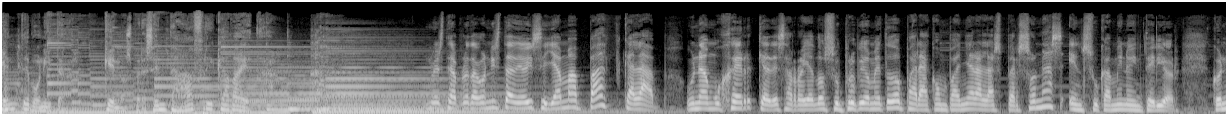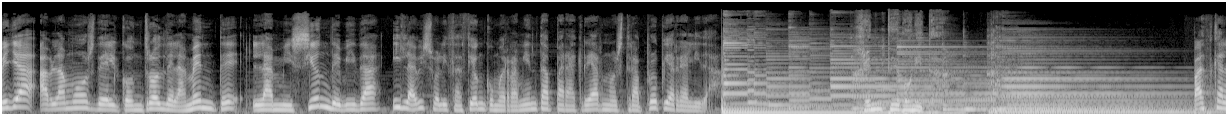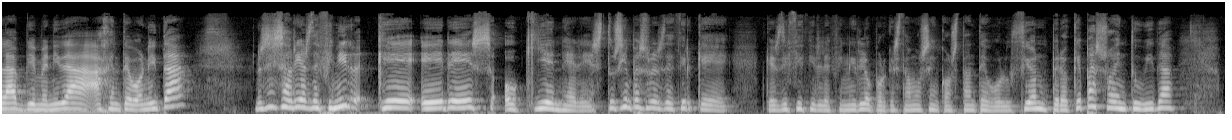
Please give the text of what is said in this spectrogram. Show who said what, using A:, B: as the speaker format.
A: Gente bonita, que nos presenta África Baeta.
B: Nuestra protagonista de hoy se llama Paz Calab, una mujer que ha desarrollado su propio método para acompañar a las personas en su camino interior. Con ella hablamos del control de la mente, la misión de vida y la visualización como herramienta para crear nuestra propia realidad.
A: Gente bonita.
B: Paz Calab, bienvenida a Gente Bonita. No sé si sabrías definir qué eres o quién eres. Tú siempre sueles decir que, es difícil definirlo porque estamos en constante evolución, pero ¿qué pasó en tu vida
